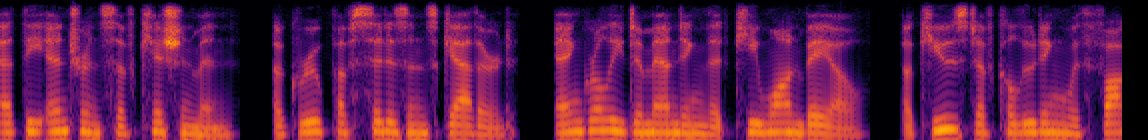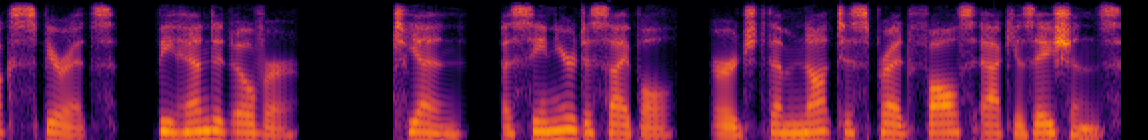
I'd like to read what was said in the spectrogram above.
At the entrance of Kishanman, a group of citizens gathered, angrily demanding that Qi Wanbao, accused of colluding with fox spirits, be handed over. Tian, a senior disciple, urged them not to spread false accusations.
